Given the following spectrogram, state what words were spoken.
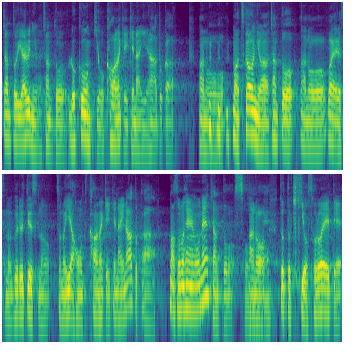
ちゃんとやるにはちゃんと録音機を買わなきゃいけないなとかあの、まあ、使うにはちゃんとあのワイヤレスの Bluetooth のそのイヤホンを使わなきゃいけないなとか、まあ、その辺をねちゃんと、そうね。あのちょっと機器を揃えて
